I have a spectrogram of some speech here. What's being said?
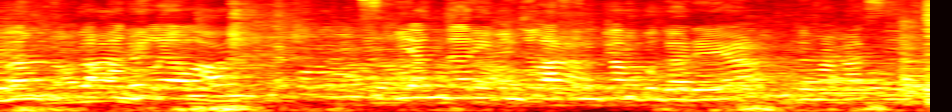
bank itu akan dilelang. Sekian dari penjelasan tentang pegadaian. Terima kasih.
